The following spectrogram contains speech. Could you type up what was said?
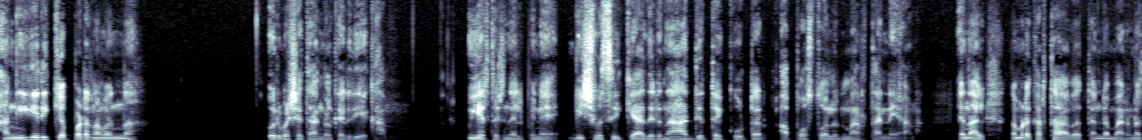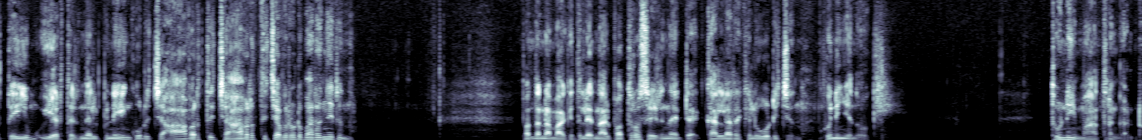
അംഗീകരിക്കപ്പെടണമെന്ന് ഒരുപക്ഷെ താങ്കൾ കരുതിയേക്കാം. ഉയർത്തെഴുന്നേൽപ്പിനെ വിശ്വസിക്കാതിരുന്ന ആദ്യത്തെ കൂട്ടർ അപ്പോസ്തോലന്മാർ തന്നെയാണ്. എന്നാൽ നമ്മുടെ കർത്താവ് തന്റെ മരണത്തെയും ഉയർത്തെഴുന്നേൽപ്പിനെയും കുറിച്ച് ആവർത്തിച്ച് ആവർത്തിച്ച് അവരോട് പറഞ്ഞിരുന്നു. പന്ത്രണ്ടാം വാക്യത്തിൽ എന്നാൽ പത്രോസ് എഴുന്നേറ്റ് കല്ലറയ്ക്കൽ ഓടിച്ചെന്നു കുനിഞ്ഞു നോക്കി. തുണി മാത്രം കണ്ടു.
